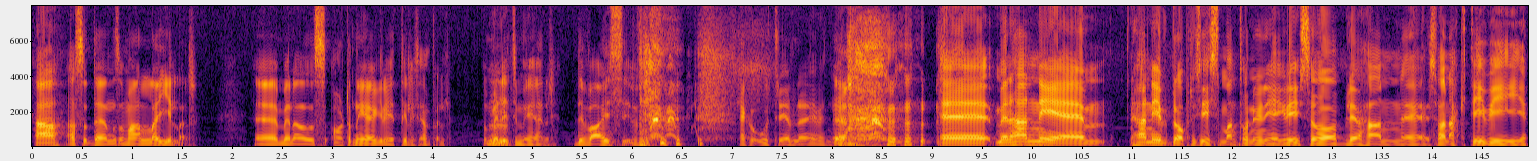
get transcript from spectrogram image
Ja, Alltså den som alla gillar. Eh, Medan Arta Negri till exempel. De är Mm. lite mer divisive. kanske otrevligare, jag vet inte. Ja. Eh, men han är, han är då precis som Antonio Negri så blev han, eh, så han aktiv i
